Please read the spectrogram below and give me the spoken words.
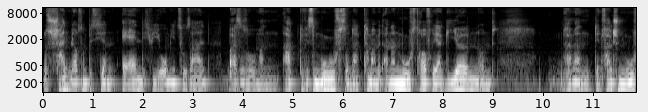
Es scheint mir auch so ein bisschen ähnlich wie Yomi zu sein. weißt du, so, man hat gewisse Moves und dann kann man mit anderen Moves drauf reagieren und wenn man den falschen Move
